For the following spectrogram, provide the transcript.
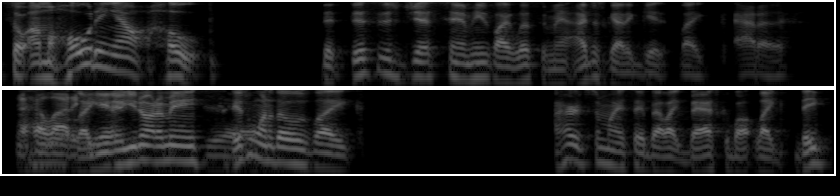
so I'm holding out hope that this is just him. He's like, listen, man, I just got to get like out of the hell out of like here. you know you know what I mean. It's one of those like I heard somebody say about like basketball, like they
